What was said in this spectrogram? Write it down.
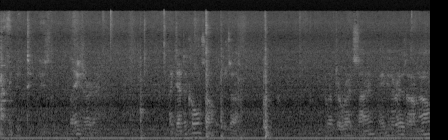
I think the t- these legs are identical, so I don't think there's a left or right side. Maybe there is, I don't know.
